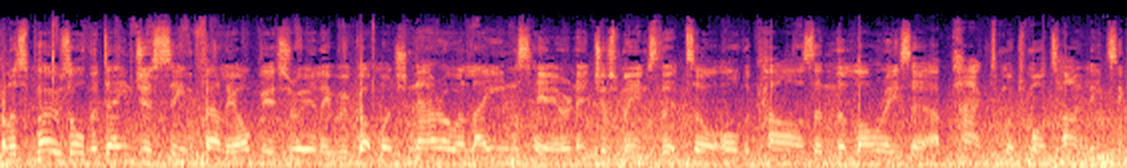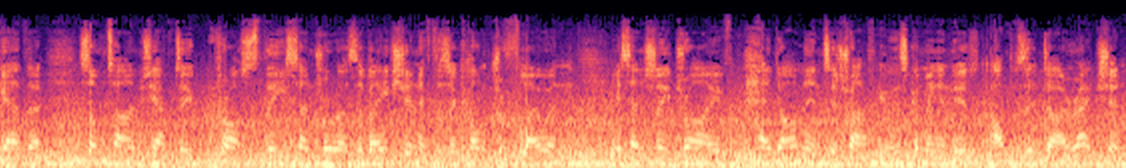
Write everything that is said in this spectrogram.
Well, I suppose all the dangers seem fairly obvious, really. We've got much narrower lanes here, and it just means that uh, all the cars and the lorries are packed much more tightly together. Sometimes you have to cross the central reservation there's a contraflow and essentially drive head on into traffic that's coming in the opposite direction.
